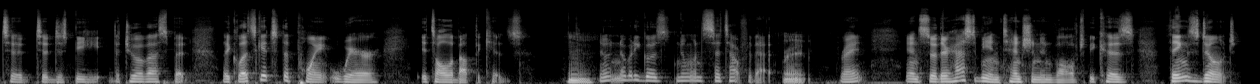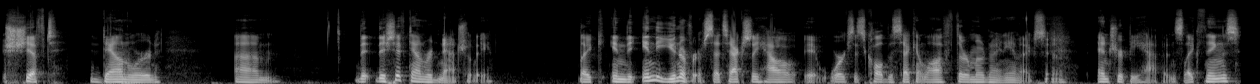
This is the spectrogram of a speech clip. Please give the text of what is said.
to to just be the two of us but like let's get to the point where it's all about the kids. No nobody goes no one sets out for that. Right. right? And so there has to be intention involved because things don't shift downward um they, they shift downward naturally like in the in the universe that's actually how it works. It's called the second law of thermodynamics. Entropy happens. Like things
